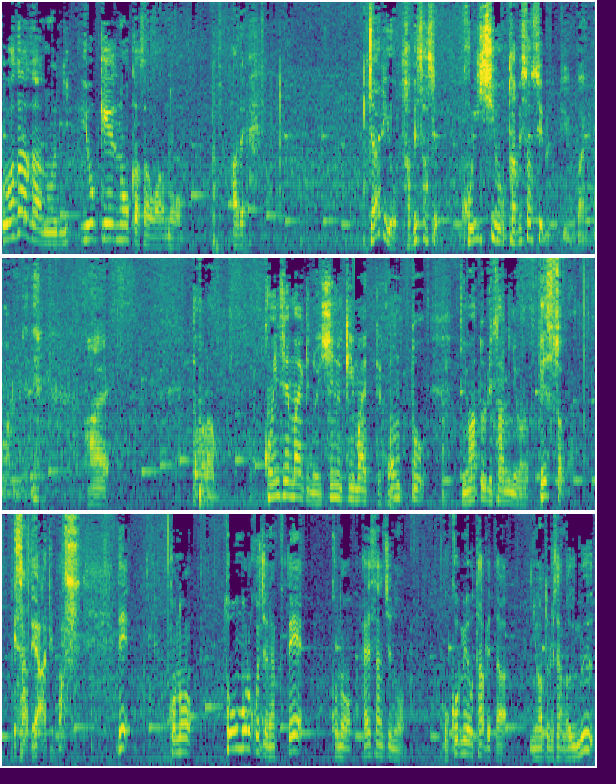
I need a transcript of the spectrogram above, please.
わざわざあの養鶏農家さんはあのあれ砂利を食べさせる。小石を食べさせるっていう場合もあるんでね。はい。だからコイン精米機の石抜き米って本当鶏さんにはベストな餌であります。でこのトウモロコじゃなくてこの林さんちのお米を食べた鶏さんが産む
